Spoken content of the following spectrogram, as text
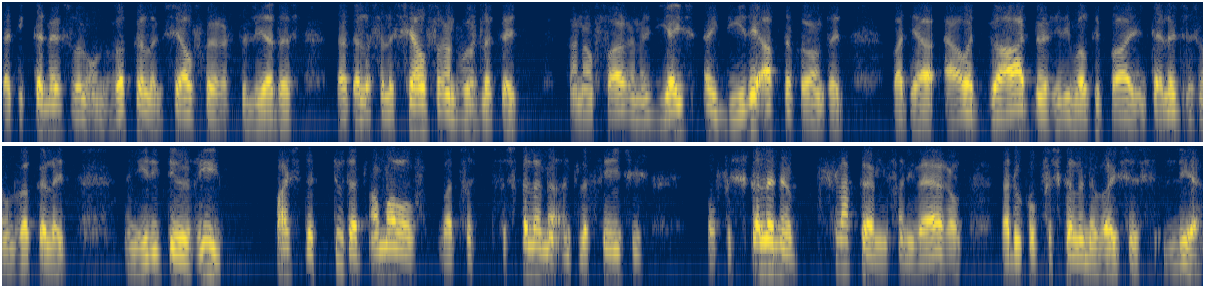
dat die kinders wil ontwikkel en selfgerigte leerders dat hulle vir hulle selfverantwoordelikheid kan aanvaar en dit juis uit hierdie agtergrond uit wat ja Howard Gardner hierdie multiple intelligence ontwikkel het. En hierdie teorie pas dit toe dat almal wat vers, verskillende intelligensies op verskillende vlakke van die wêreld dat ook op verskillende wyse leer.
